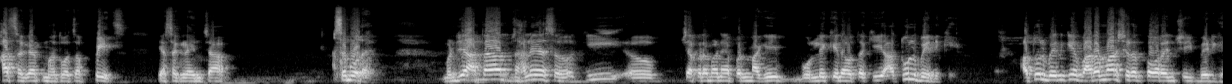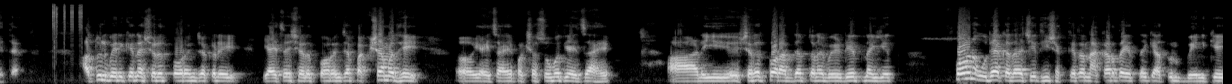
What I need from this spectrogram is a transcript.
हा सगळ्यात महत्त्वाचा पेच या सगळ्यांच्या समोर आहे. म्हणजे आता झालंय असं की ज्याप्रमाणे आपण मागे बोलले केला होता की अतुल बेनके. अतुल बेनके वारंवार शरद पवारांची भेट घेत आहेत अतुल बेनकेंना शरद पवारांच्याकडे यायचं आहे शरद पवारांच्या पक्षामध्ये यायचं आहे पक्षासोबत यायचं आहे. आणि शरद पवार अद्याप त्यांना वेळ देत नाहीयेत. पण उद्या कदाचित ही शक्यता नाकारता येत नाही की अतुल बेनके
